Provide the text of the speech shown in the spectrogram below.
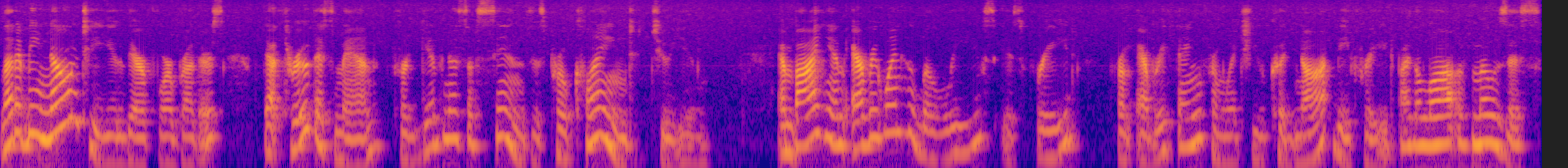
Let it be known to you, therefore, brothers, that through this man forgiveness of sins is proclaimed to you. And by him everyone who believes is freed from everything from which you could not be freed by the law of Moses.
